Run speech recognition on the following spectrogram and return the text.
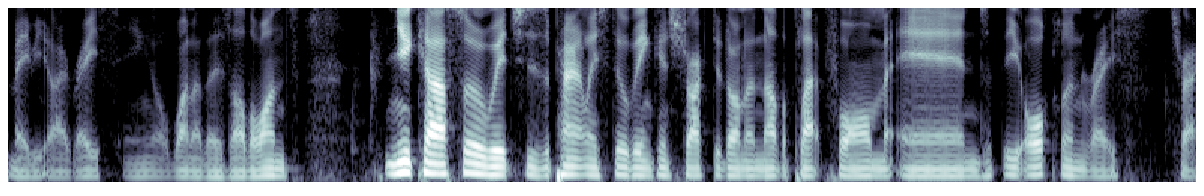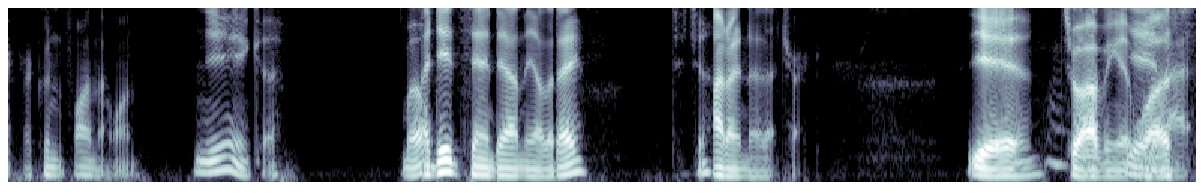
maybe iRacing or one of those other ones. Newcastle, which is apparently still being constructed on another platform, and the Auckland race track. I couldn't find that one. Yeah, okay. Well, I did Sandown the other day. Did you? I don't know that track. Yeah, driving it Yeah, was. That,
